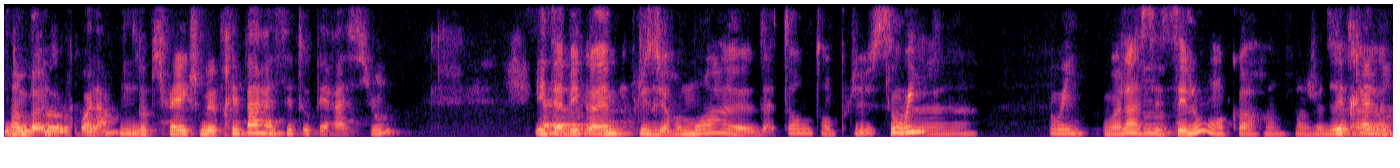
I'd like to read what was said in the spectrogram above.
donc voilà, mm. donc il fallait que je me prépare à cette opération. Et tu avais quand même plusieurs mois d'attente en plus. Oui. Oui. Voilà, mm. c'est long encore. Hein. Enfin, je veux dire, c'est très long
